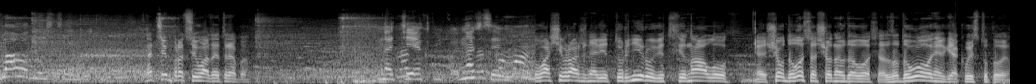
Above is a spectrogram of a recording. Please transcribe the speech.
Злагодності. Над чим працювати треба? На техніку, на цим. Ваші враження від турніру, від фіналу, що вдалося, що не вдалося? Задоволені, як виступили?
